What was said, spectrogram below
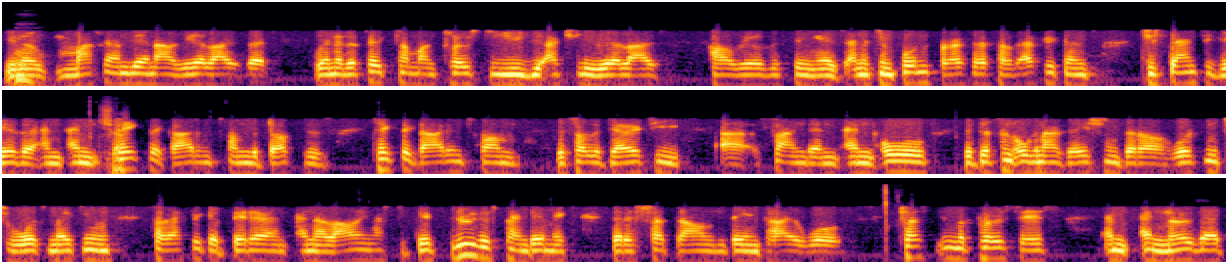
You know, my family and I realize that when it affects someone close to you, you actually realize how real this thing is. And it's important for us as South Africans to stand together and, and sure. take the guidance from the doctors, take the guidance from the Solidarity uh, Fund and, and all the different organizations that are working towards making South Africa better and, and allowing us to get through this pandemic that has shut down the entire world. Trust in the process and, and know that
